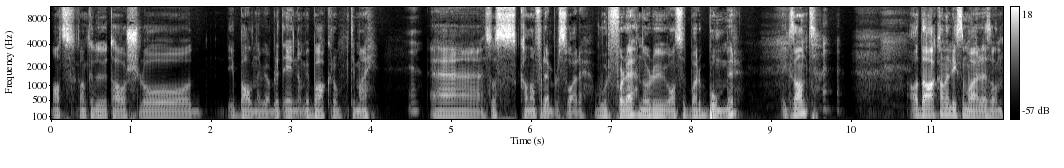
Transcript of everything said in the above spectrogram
Mats, kan ikke du ta og slå de ballene vi har blitt enige om i bakrom, til meg? Ja. Uh, så kan han for svare hvorfor det, når du uansett bare bommer. Ikke sant? Og da kan det liksom være sånn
